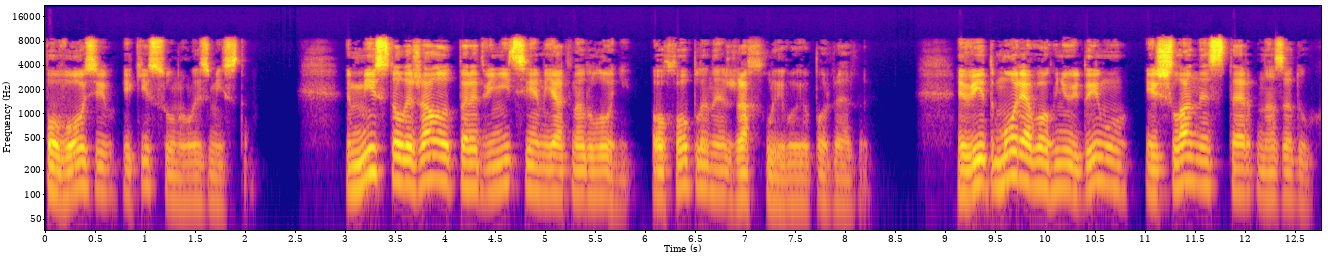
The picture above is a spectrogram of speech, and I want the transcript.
повозів, які сунули з міста. Місто лежало перед Вініцієм, як на долоні, охоплене жахливою пожежею. Від моря вогню й диму йшла нестерпна задуха,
